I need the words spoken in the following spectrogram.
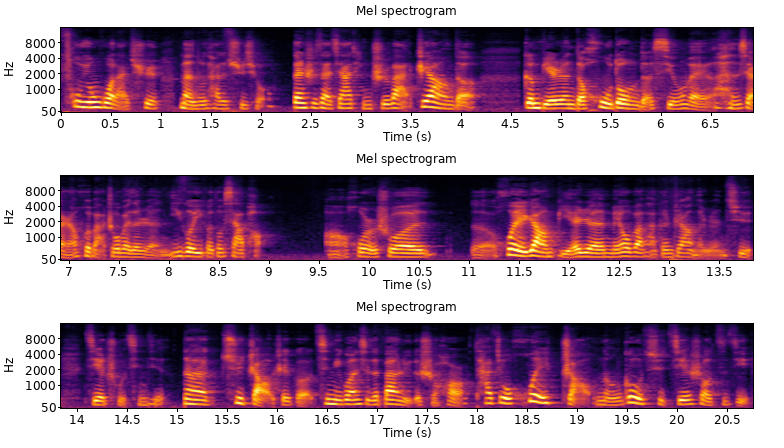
簇拥过来去满足他的需求。但是在家庭之外，这样的跟别人的互动的行为，很显然会把周围的人一个一个都吓跑，啊，或者说，呃，会让别人没有办法跟这样的人去接触亲近。那去找这个亲密关系的伴侣的时候，他就会找能够去接受自己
